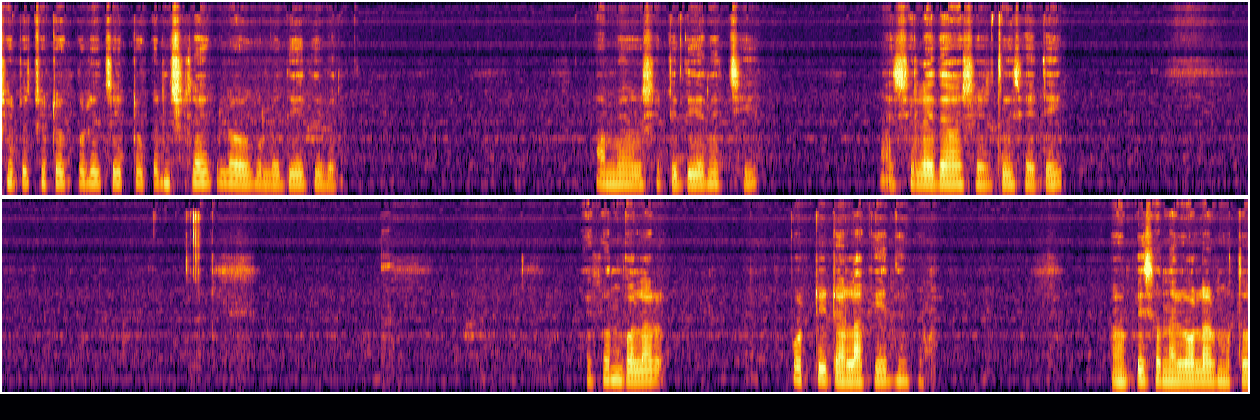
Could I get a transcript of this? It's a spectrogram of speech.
ছোট ছোট করে যে টোকেন সেলাইগুলো ওগুলো দিয়ে দিবেন। আমিও সেটি দিয়ে নিচ্ছি। আর সেলাই দেওয়া শেষ দুই সাইডেই। এখন বলার পট্টিটা লাগিয়ে নেব। পেছনের গলার মতো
